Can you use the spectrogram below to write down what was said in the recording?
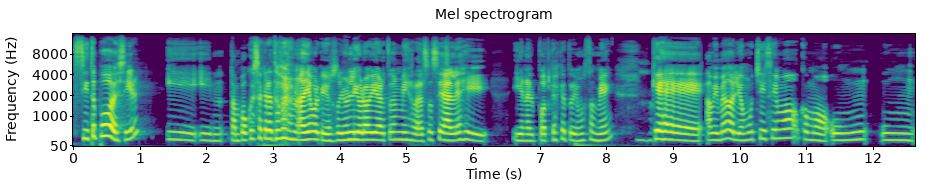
sí te puedo decir, y, y, tampoco es secreto para nadie porque yo soy un libro abierto en mis redes sociales y, y en el podcast que tuvimos también, que a mí me dolió muchísimo como un, un,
